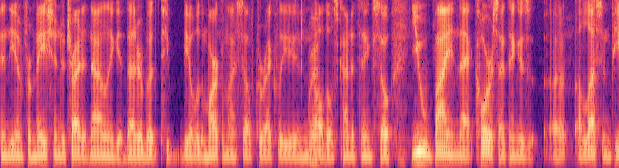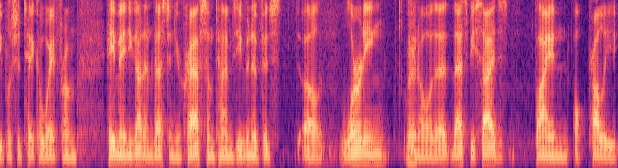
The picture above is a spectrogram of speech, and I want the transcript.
and the information to try to not only get better but to be able to market myself correctly and Right. all those kind of things. So you buying that course i think is a, a lesson people should take away from hey man you got to invest in your craft sometimes even if it's uh, learning you know that that's besides buying all, probably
